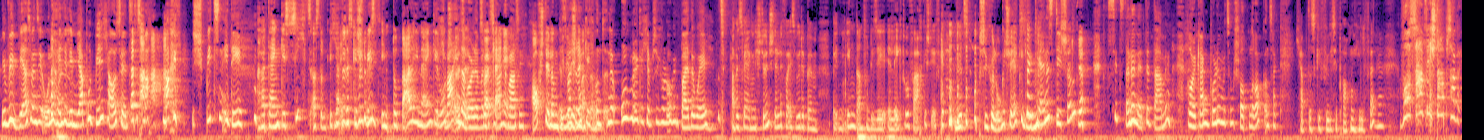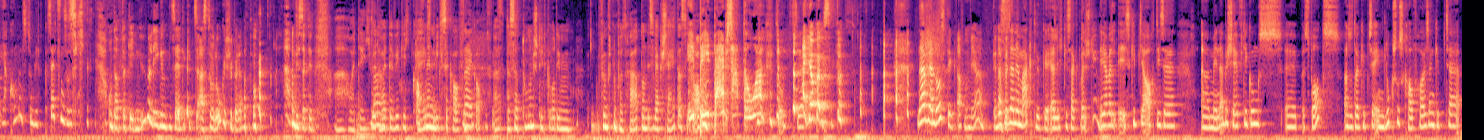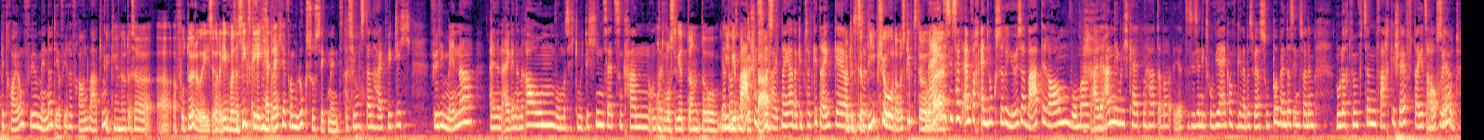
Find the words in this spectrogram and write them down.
Wie wär's, wenn Sie ohne Handy leben? Ja, probiere ich aus jetzt. Das mache mach ich. Spitzenidee. Aber dein Gesichtsausdruck, ich Ja, hatte das Gefühl, du gespielt. bist in, total hineingerutscht. Ich war in der Rolle, es weil war das eine war kleine quasi- Aufstellung, die Es wir war schrecklich haben. und eine unmögliche Psychologin, by the way. Aber es wäre eigentlich schön, stell dir vor, es würde beim, bei irgendeinem von diesen Elektrofachgeschäfte wird's psychologische Ecke Ein geben. kleines Tischerl. Ja. Da sitzt eine nette Dame im Rollkragenpulli mit so einem Schottenrock und sagt, ich habe das Gefühl, Sie brauchen Hilfe. Was hat der Staubsauger? Ja, kommen Sie zu mir. Setzen Sie sich. Und auf der gegenüberliegenden Seite gibt's astrologische Beratung. Und ich sagte, ah, heute, ich würde Nein, heute wirklich keinen Mixer kaufen. Nein, kaufen Sie Äh, nichts. Der Saturn steht gerade im fünften Quadrat und es wäre gescheiter, Sie Ich kaufen. bin beim Saturn. So, ja, beim Saturn. nein, wäre lustig. Ja, genau. Das ist eine Marktlücke, ehrlich gesagt. Weil, Das stimmt. Ja, weil es gibt ja auch diese äh, Männerbeschäftigungsspots. Also da gibt's ja in Luxuskaufhäusern gibt's ja Betreuung für Männer, die auf ihre Frauen warten. ich kenne nur, dass er äh, ein Fauteuil da ist oder irgendwas, eine Sitzgelegenheit. Ich spreche vom Luxussegment. Da gibt's dann halt wirklich für die Männer einen eigenen Raum, wo man sich gemütlich hinsetzen kann. Und, Und was wird dann da, ja, wie dort wird man warten bespaßt? sie halt. Naja, da gibt's halt Getränke. Da und gibt's es eine halt, Piepshow oder was gibt's da? Nein, oder? es ist halt einfach ein luxuriöser Warteraum, wo man alle Annehmlichkeiten hat, aber ja, das ist ja nichts, wo wir einkaufen gehen, aber es wäre super, wenn das in so einem 0815 Fachgeschäft da jetzt auch wäre, Absolut.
